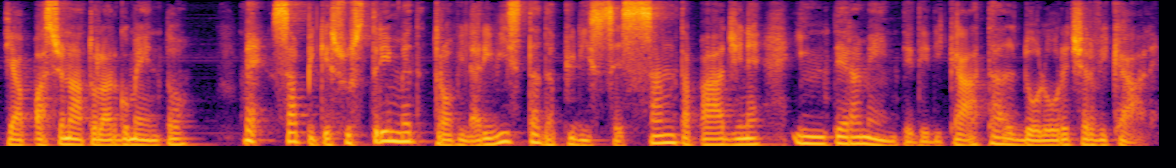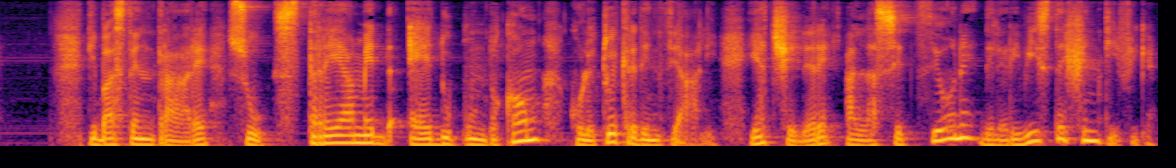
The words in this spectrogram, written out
Ti ha appassionato l'argomento? Beh, sappi che su Streamed trovi la rivista da più di 60 pagine interamente dedicata al dolore cervicale. Ti basta entrare su streamededu.com con le tue credenziali e accedere alla sezione delle riviste scientifiche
